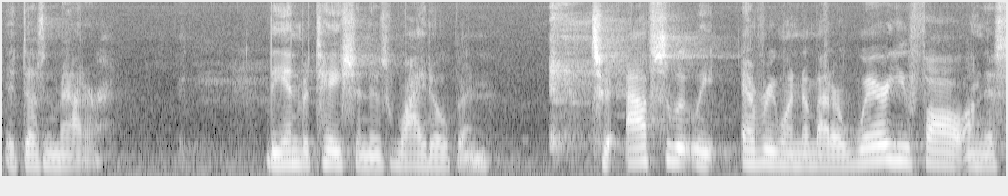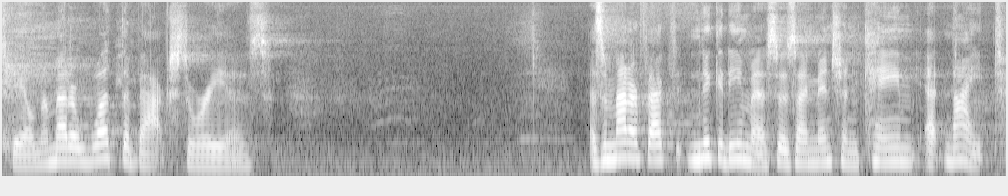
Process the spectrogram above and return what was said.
It doesn't matter. The invitation is wide open to absolutely everyone, no matter where you fall on this scale, no matter what the backstory is. As a matter of fact, Nicodemus, as I mentioned, came at night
